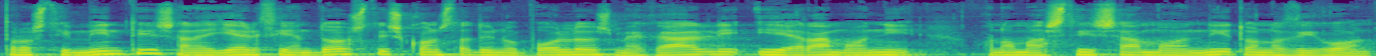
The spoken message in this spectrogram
Προς τιμήν της ανεγέρθη εντός της Κωνσταντινούπολεως μεγάλη ιερά μονή, ονομαστήσα Μονή των Οδηγών.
